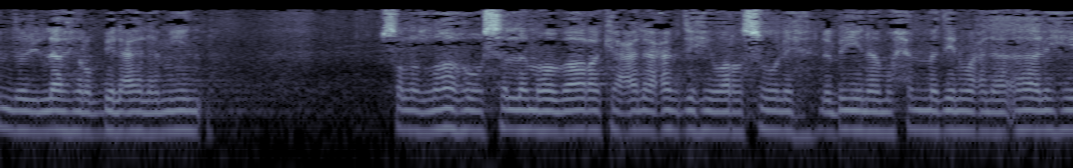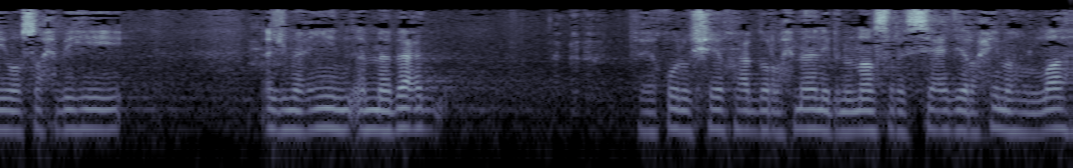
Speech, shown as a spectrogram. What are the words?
الحمد لله رب العالمين صلى الله وسلم وبارك على عبده ورسوله نبينا محمد وعلى آله وصحبه أجمعين. أما بعد فيقول الشيخ عبد الرحمن بن ناصر السعدي رحمه الله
